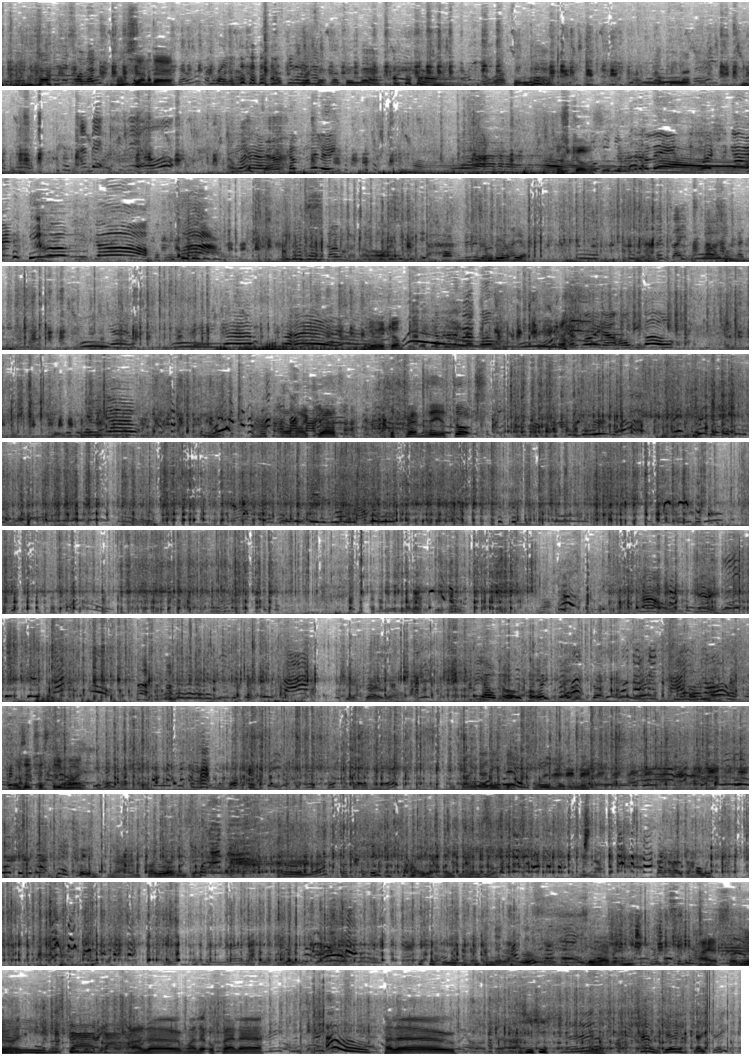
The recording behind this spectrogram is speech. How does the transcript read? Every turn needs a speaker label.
Speaker 1: This one then.
Speaker 2: What's on there?
Speaker 3: What's, it, what's in there? What's in there? Oh, don't do much.
Speaker 4: And it's little.
Speaker 1: Oh, well yeah, Here comes Lily.
Speaker 2: Just come.
Speaker 1: She's having a bit of a lead. Where's she going? Oh, she's gone. Wow. Stolen. Oh.
Speaker 3: You're going to be up here?
Speaker 1: Here we go. Hey.
Speaker 2: Here we come.
Speaker 1: Here come another couple. Don't worry now, hold your bowl. Here we go.
Speaker 2: Oh my god. The frenzy of ducks.
Speaker 3: very well.
Speaker 1: You holding on?
Speaker 2: I was interested in mine.
Speaker 3: You find Daddy Zip. Or is it in No, you find Daddy Zip.
Speaker 1: Say hello to Holly.
Speaker 2: It's a rabbit, isn't it? Hi, son, you? Hello, my little fella.
Speaker 5: Oh,
Speaker 2: Hello.
Speaker 3: How are you doing, Katie?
